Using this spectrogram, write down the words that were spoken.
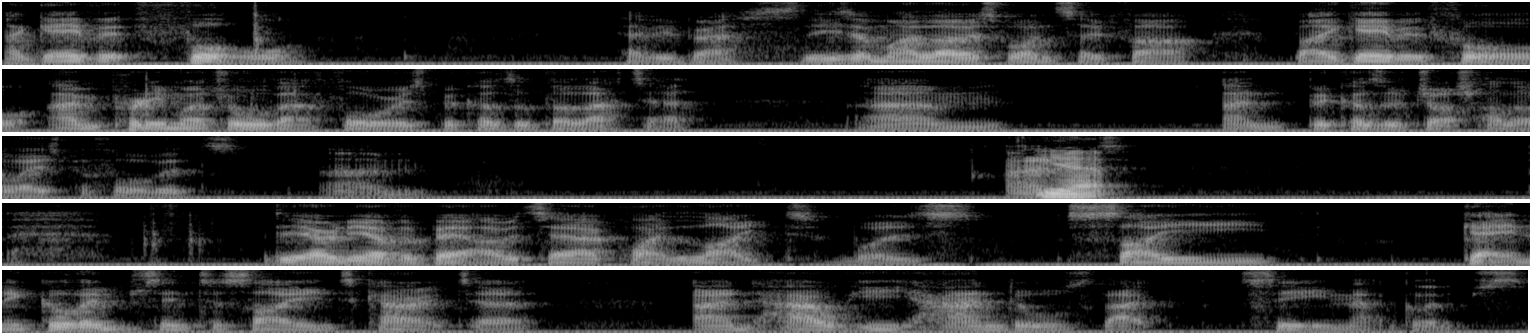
I gave it four. Heavy breaths. These are my lowest ones so far, but I gave it four, and pretty much all that four is because of the letter, um, and because of Josh Holloway's performance. Um, and Yeah. The only other bit I would say I quite liked was Sayid getting a glimpse into Sayid's character and how he handles that seeing that glimpse.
